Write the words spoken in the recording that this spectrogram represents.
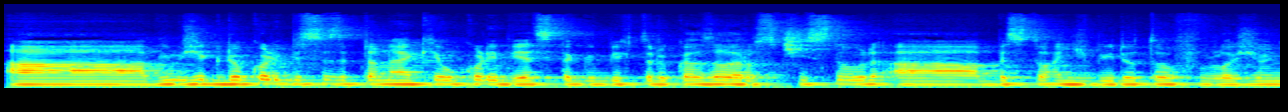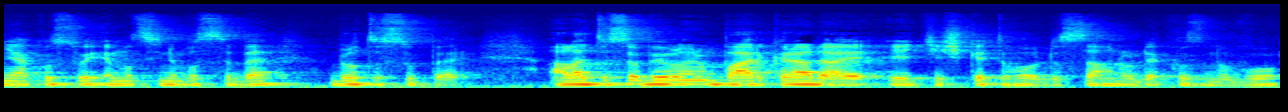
A vím, že kdokoliv by se zeptal na jakoukoliv věc, tak bych to dokázal rozčísnout a bez toho, aniž bych do toho vložil nějakou svoji emoci nebo sebe, bylo to super. Ale to se objevilo jenom párkrát a je, těžké toho dosáhnout jako znovu.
